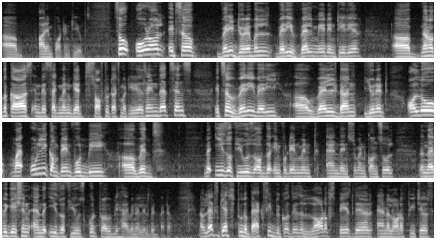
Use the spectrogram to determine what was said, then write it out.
are important to you. So overall, it's a very durable, very well made interior. Uh, none of the cars in this segment get soft to touch materials and in that sense it's a very very uh, well done unit although my only complaint would be uh, with the ease of use of the infotainment and the instrument console the navigation and the ease of use could probably have been a little bit better now let's get to the back seat because there's a lot of space there and a lot of features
